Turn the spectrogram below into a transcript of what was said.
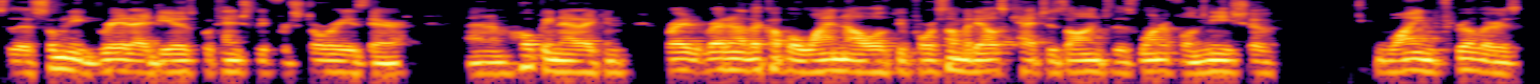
So there's so many great ideas potentially for stories there. And I'm hoping that I can write write another couple wine novels before somebody else catches on to this wonderful niche of wine thrillers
